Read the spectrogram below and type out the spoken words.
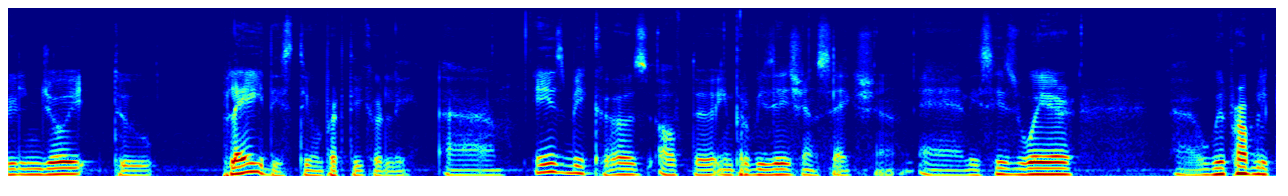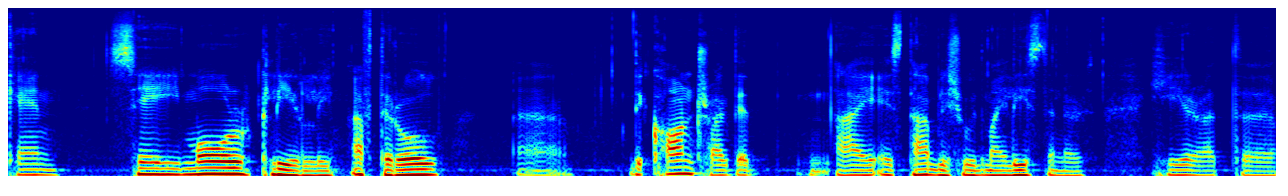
really enjoy to play this tune particularly uh, is because of the improvisation section, and this is where uh, we probably can say more clearly. After all, uh, the contract that I establish with my listeners here at uh,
